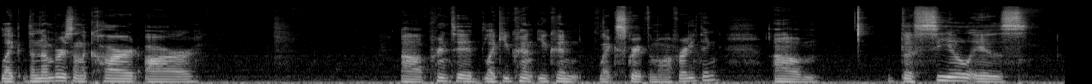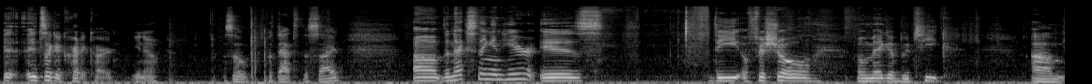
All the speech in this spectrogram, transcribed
like the numbers on the card are uh, printed, like you can, you can like scrape them off or anything. Um, the seal is, it, it's like a credit card, you know, so put that to the side. Um, the next thing in here is the official Omega Boutique um,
